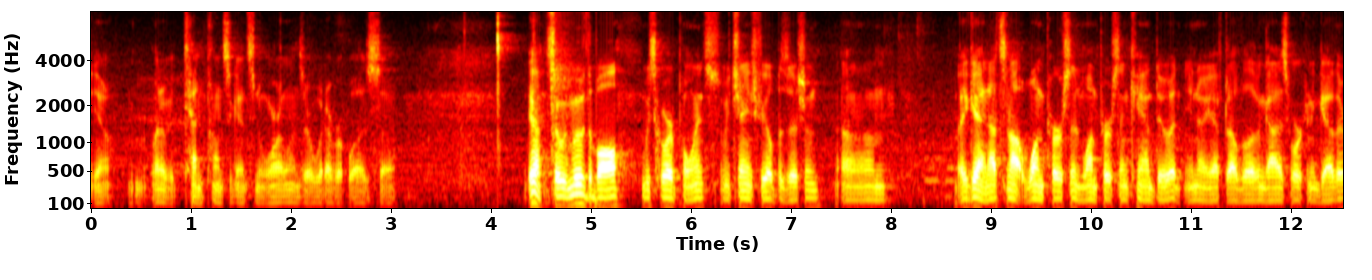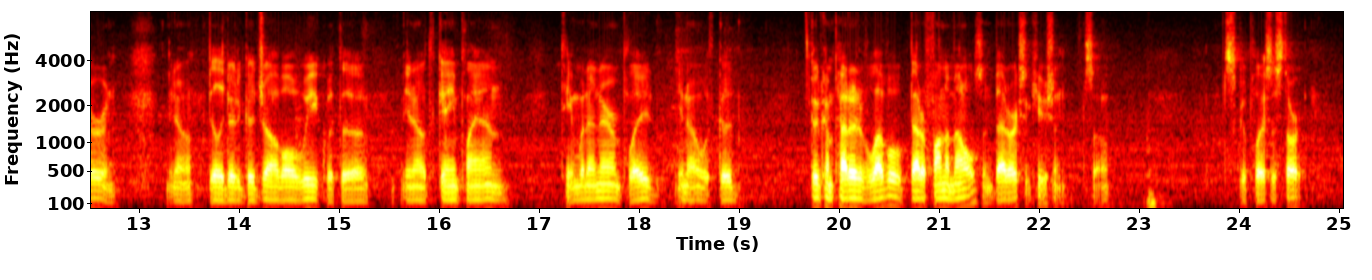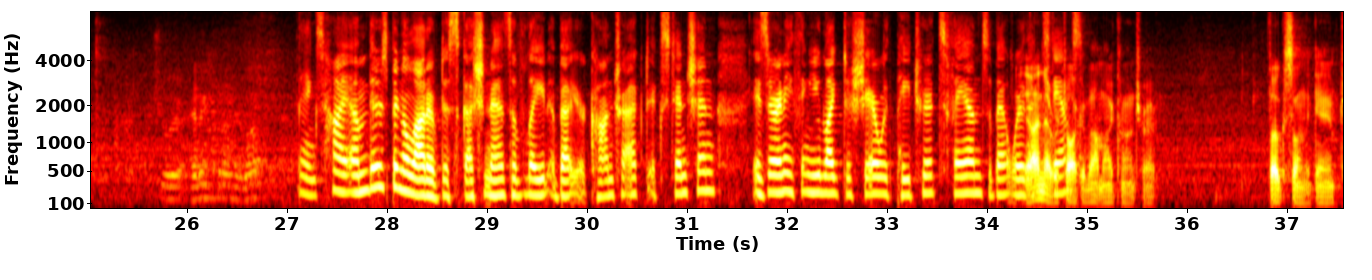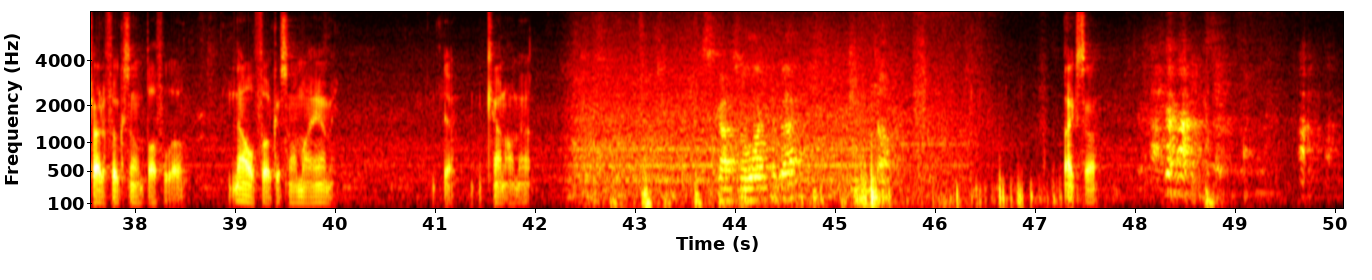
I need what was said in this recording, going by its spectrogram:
You know, whatever, 10 punts against New Orleans or whatever it was. So, yeah, so we moved the ball. We scored points. We changed field position. Um, again, that's not one person. One person can't do it. You know, you have to have 11 guys working together. And, you know, Billy did a good job all week with the, you know, the game plan. Team went in there and played, you know, with good, good competitive level, better fundamentals, and better execution. So it's a good place to start. Thanks. Hi. Um, there's been a lot of discussion as of late about your contract extension. Is there anything you'd like to share with Patriots fans about where Yeah, I never stands? talk about my contract. Focus on the game. Try to focus on Buffalo. Now we'll focus on Miami. Yeah, count on that. Scott Zolak in the back. No. Thanks, so.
